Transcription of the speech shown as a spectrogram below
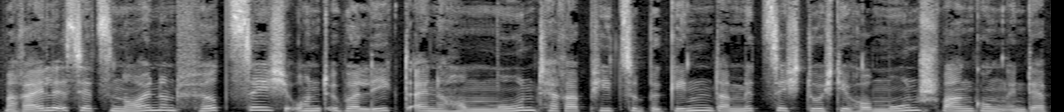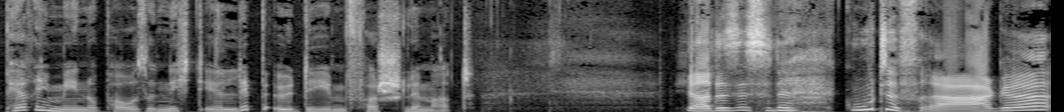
Mareile ist jetzt 49 und überlegt, eine Hormontherapie zu beginnen, damit sich durch die Hormonschwankungen in der Perimenopause nicht ihr Lipödem verschlimmert. Ja, das ist eine gute Frage.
